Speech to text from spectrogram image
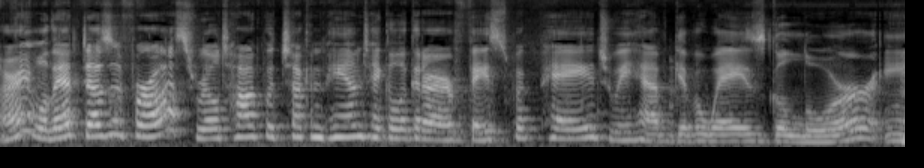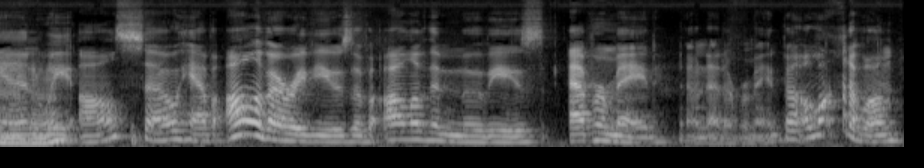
All right, well, that does it for us. Real Talk with Chuck and Pam. Take a look at our Facebook page. We have giveaways galore, and mm-hmm. we also have all of our reviews of all of the movies ever made. No, not ever made, but a lot of them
